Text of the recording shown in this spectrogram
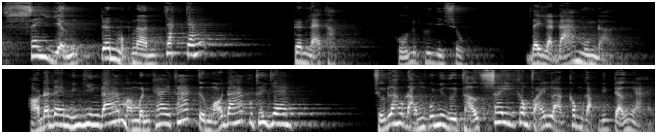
xây dựng trên một nền chắc chắn trên lẽ thật của Đức Chúa Giêsu. Đây là đá muôn đời. Họ đã đem những viên đá mà mình khai thác từ mỏ đá của thế gian. Sự lao động của những người thợ xây không phải là không gặp những trở ngại.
